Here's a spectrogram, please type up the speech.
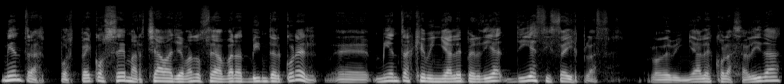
Mientras, pues Peco se marchaba llevándose a Brad Binder con él, eh, mientras que Viñales perdía 16 plazas. Lo de Viñales con la salida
